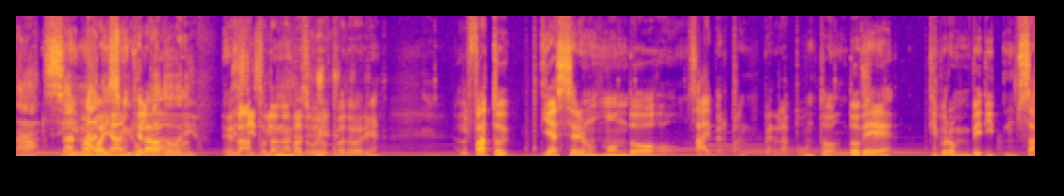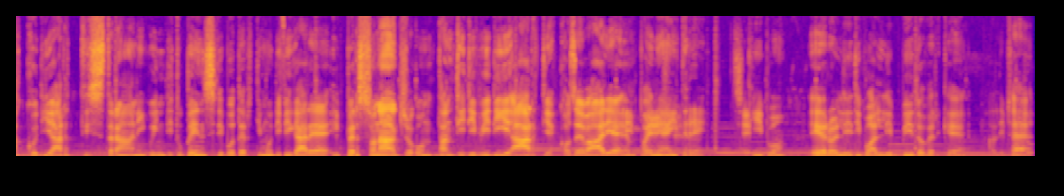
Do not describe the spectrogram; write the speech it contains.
Ah, Sì, dannati ma poi anche la... sviluppatori. Esatto, dannati sviluppatori. sviluppatori. Il fatto di essere in un mondo cyberpunk, per l'appunto, dove ti vedi un sacco di arti strani, quindi tu pensi di poterti modificare il personaggio con tanti tipi di arti e cose varie, e, E poi ne hai tre. Sì, Tipo, e ero lì tipo allibito perché... alle cioè,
